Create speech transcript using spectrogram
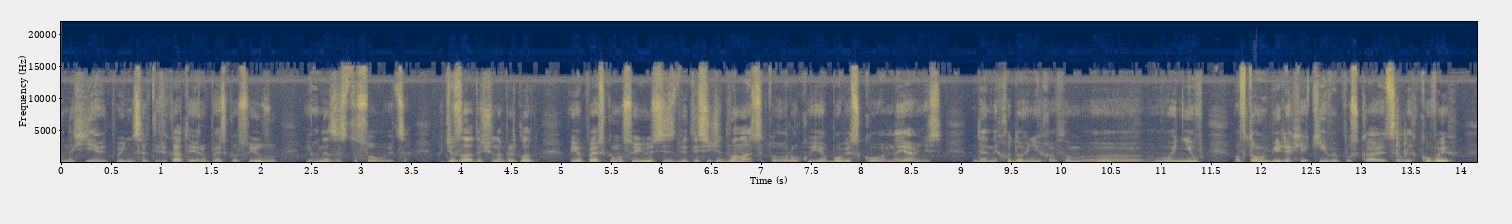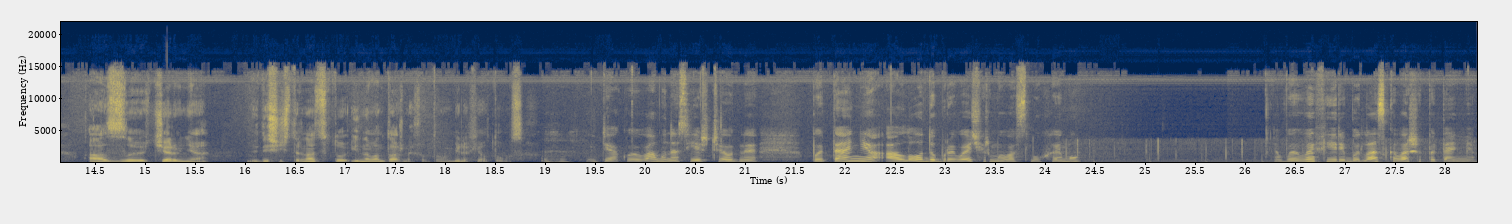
в них є відповідні сертифікати Європейського Союзу і вони застосовуються. Хотів сказати, що, наприклад, в Європейському Союзі з 2012 року є обов'язковим наявність денних ходовних автом- е, вогнів в автомобілях, які випускаються легкових, а з червня 2014 і на вантажних автомобілях і автобусах. Дякую вам. У нас є ще одне питання. Алло, добрий вечір. Ми вас слухаємо. Ви в ефірі, будь ласка, ваше питання.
